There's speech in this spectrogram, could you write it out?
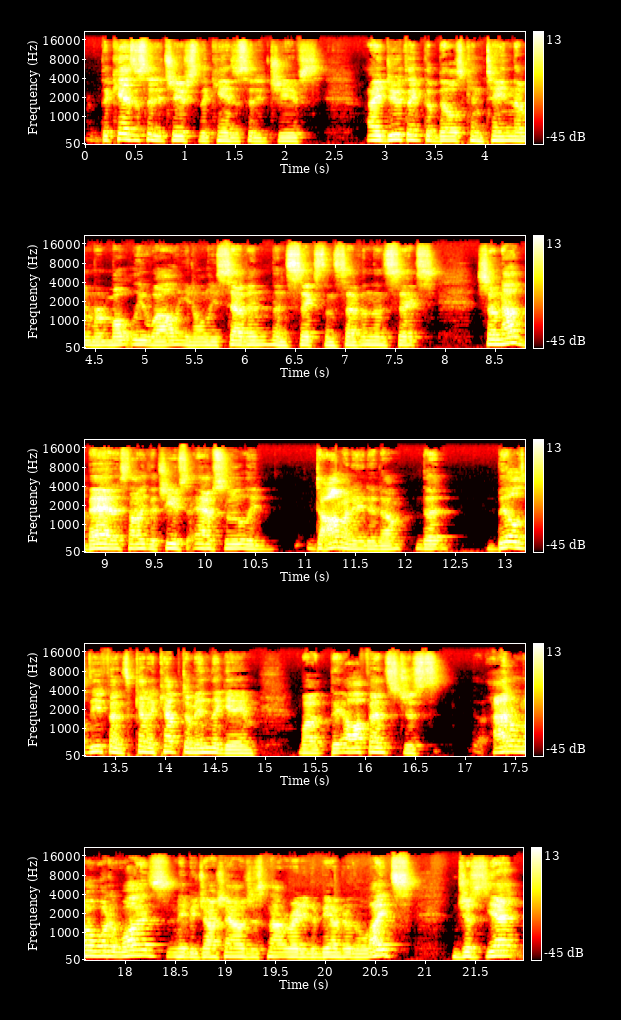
the Kansas City Chiefs, the Kansas City Chiefs. I do think the Bills contain them remotely well. You know, only seven, then six, then seven, then six. So not bad. It's not like the Chiefs absolutely dominated them. The Bills defense kind of kept them in the game, but the offense just I don't know what it was. Maybe Josh Allen's just not ready to be under the lights just yet.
